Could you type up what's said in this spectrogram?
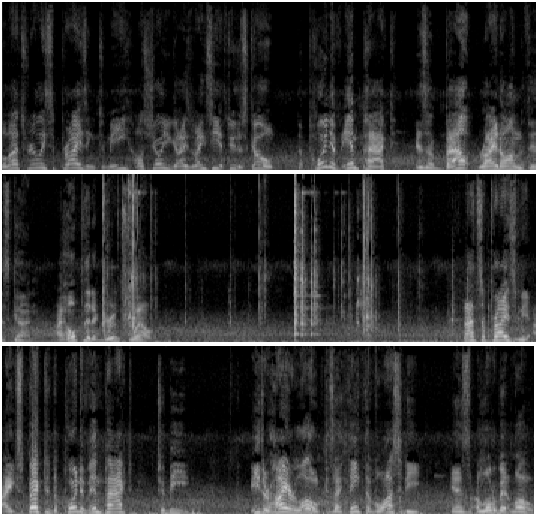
So that's really surprising to me. I'll show you guys when I see it through the scope. The point of impact is about right on with this gun. I hope that it groups well. That surprised me. I expected the point of impact to be either high or low because I think the velocity is a little bit low.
